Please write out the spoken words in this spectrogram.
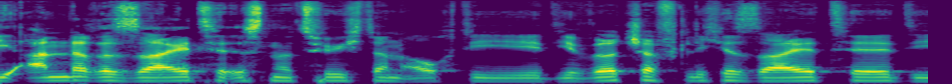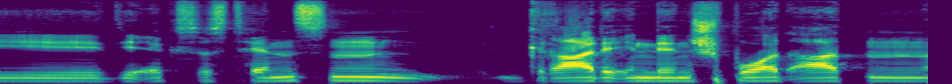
Die andere Seite ist natürlich dann auch die, die wirtschaftliche Seite, die, die Existenzen, gerade in den Sportarten,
